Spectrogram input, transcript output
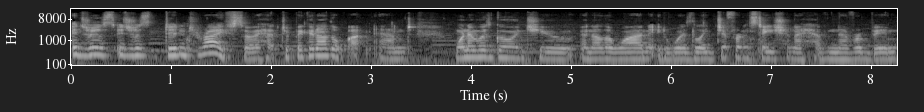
it just it just didn't arrive, so I had to pick another one. And when I was going to another one, it was like different station I have never been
